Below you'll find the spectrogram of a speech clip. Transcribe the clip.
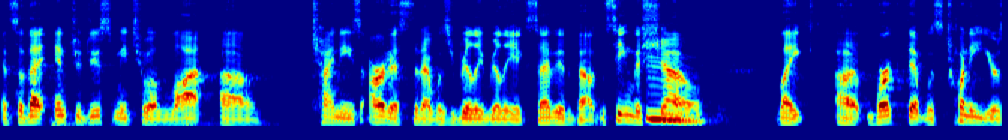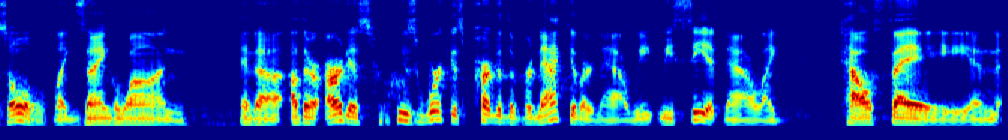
And so that introduced me to a lot of Chinese artists that I was really, really excited about. And seeing the show, like uh, work that was 20 years old, like Zhang Huan and uh, other artists whose work is part of the vernacular now. We, we see it now, like Cao Fei and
